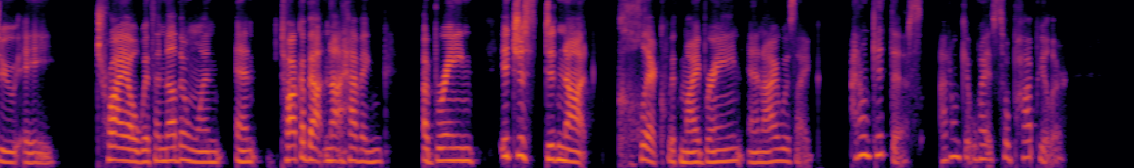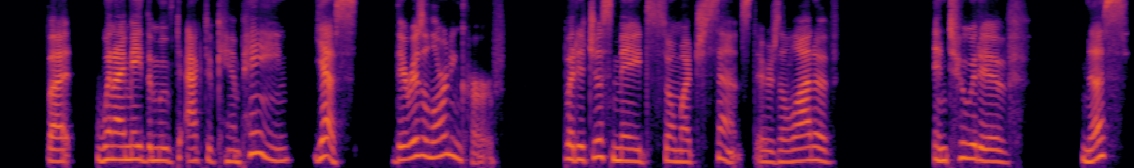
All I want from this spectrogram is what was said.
do a trial with another one and talk about not having a brain. It just did not click with my brain. And I was like, I don't get this. I don't get why it's so popular. But when I made the move to active campaign, yes, there is a learning curve, but it just made so much sense. There's a lot of intuitiveness. Is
